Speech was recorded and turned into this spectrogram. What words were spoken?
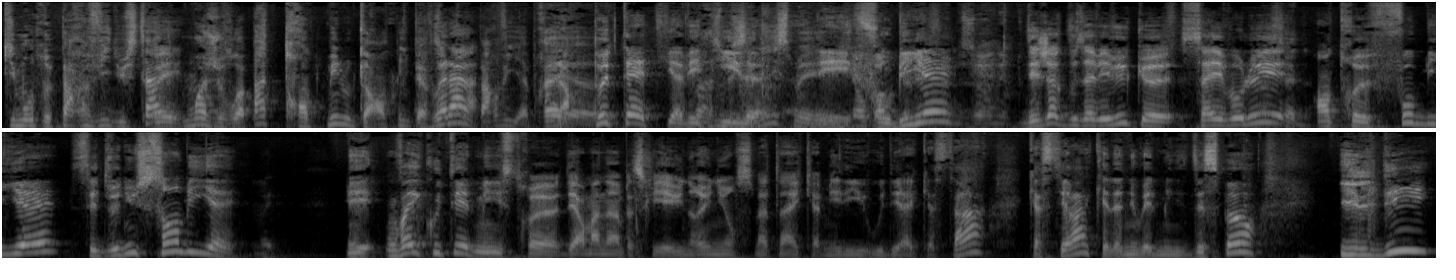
qui montre le parvis du stade, moi je vois pas 30 000 ou 40 000 personnes voilà. parvis. Après, Alors euh, peut-être y avait-il des faux billets. Déjà que vous avez vu que ça a évolué entre faux billets, c'est devenu sans billets. Et on va écouter le ministre Dermanin, parce qu'il y a eu une réunion ce matin avec Amélie Oudéa-Castera, qui est la nouvelle ministre des Sports. Il dit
